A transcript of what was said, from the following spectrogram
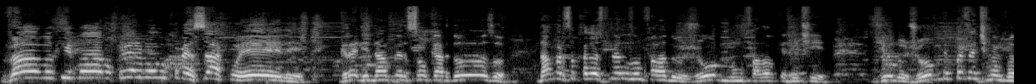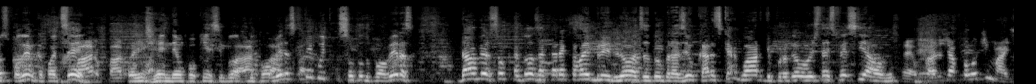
vamos que vamos! Primeiro vamos começar com ele. Grande Daverson Cardoso. Daverson Cardoso, primeiro vamos falar do jogo, vamos falar o que a gente viu do jogo. Depois a gente vamos para as polêmicas, pode ser? Claro, claro. Pra gente claro. render um pouquinho esse bloco Claro, do Palmeiras, claro, que tem muito assunto do Palmeiras. Da versão Cardoso, a careca vai brilhosa do Brasil. Caras que aguardem, o programa hoje tá especial, viu? É, o Carlos já falou demais.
